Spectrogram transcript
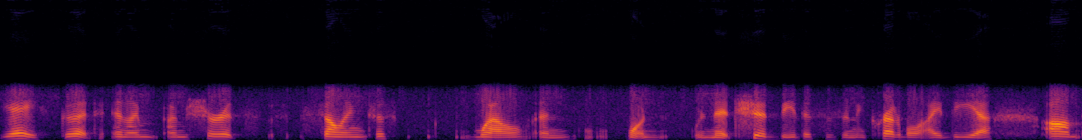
Yay, good, and I'm I'm sure it's selling just well, and when when it should be. This is an incredible idea. Um,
